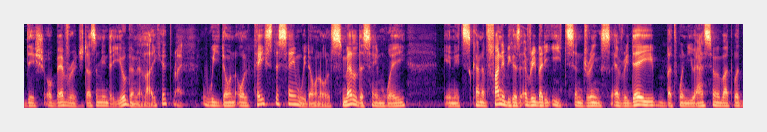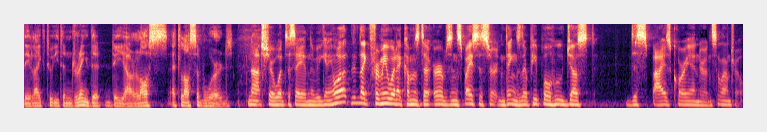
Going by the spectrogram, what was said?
dish or beverage doesn't mean that you're going to like it. Right. we don't all taste the same. We don't all smell the same way. And it's kind of funny because everybody eats and drinks every day but when you ask them about what they like to eat and drink they, they are lost at loss of words. Not sure what to say in the beginning. Well like for me when it comes to herbs and spices certain things there are people who just despise coriander and cilantro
